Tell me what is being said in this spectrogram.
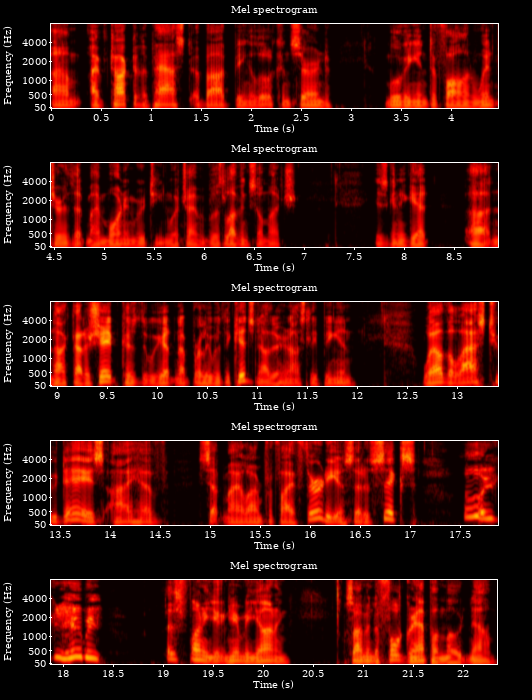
Um, I've talked in the past about being a little concerned moving into fall and winter that my morning routine, which I was loving so much, is going to get uh, knocked out of shape because we're getting up early with the kids now. They're not sleeping in. Well, the last two days I have set my alarm for 5:30 instead of 6. Oh, you can hear me. That's funny. You can hear me yawning. So I'm into full grandpa mode now,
